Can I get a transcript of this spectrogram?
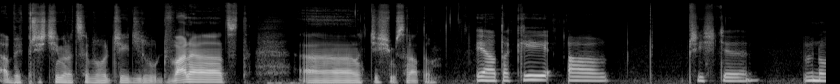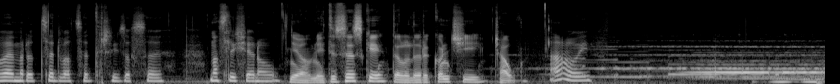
aby v příštím roce bylo těch dílů 12. Uh, těším se na to. Já taky a příště v novém roce 23 zase naslyšenou. Jo, mějte se hezky, TLDR končí. Čau. Ahoj. thank you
